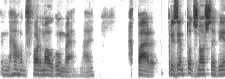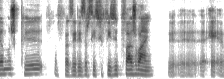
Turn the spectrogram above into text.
Não, de forma alguma, não é? Repare, por exemplo, todos nós sabemos que fazer exercício físico faz bem. É,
